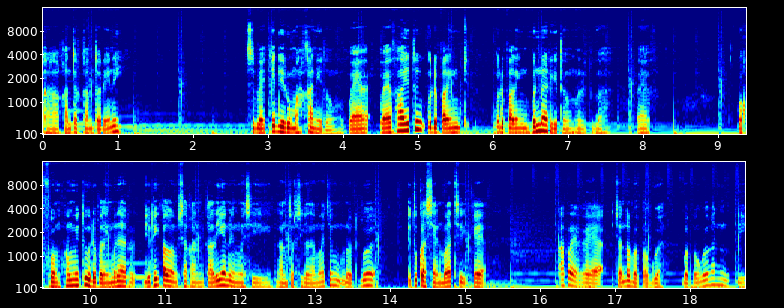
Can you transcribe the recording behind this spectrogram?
uh, kantor-kantor ini sebaiknya dirumahkan itu WFH itu udah paling udah paling benar gitu menurut gue WF work from home itu udah paling benar. Jadi kalau misalkan kalian yang masih ngantor segala macam menurut gue itu kasihan banget sih. Kayak apa ya kayak contoh bapak gue bapak gue kan di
